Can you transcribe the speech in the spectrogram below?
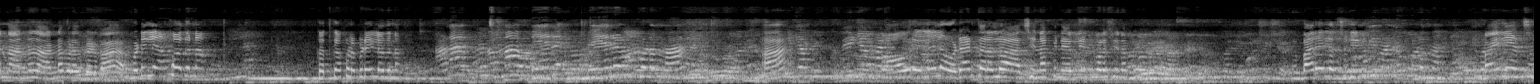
ಇದಿಟ್ಕೊಳ್ಳ ಅಣ್ಣ ಅನ್ನ ಅಣ್ಣ ಬರೋದು ಬೇಡವಾ? ಕೊಡಿಲಿ ಹಾಕೋ ಅದನ್ನ. ಕತ್ಕಾಕೊಳ ಬಿಡ ಇಲ್ಲ ಅದನ್ನ. ಅಣ್ಣ ಅಮ್ಮ ಬೇರೆ ಬೇರೆ ಕೊಡಮ್ಮ. ಆ? ಅವರೆಲ್ಲ ಓಡಾಡ್ತಾರಲ್ಲ ಆ ಚಿನ್ನಪ್ಪಿನ ಎಲ್ಲಿ ಇಟ್ಕೊಳ್ಳೋ ಚಿನ್ನಪ್ಪಿ ಬಾರೆಲ್ಲ ಇಲ್ಲ ನೀನು. ಬಾಯಿಲೆ ಹಚ್ಚು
